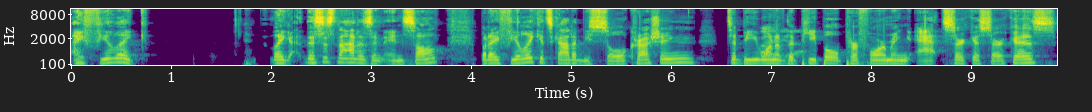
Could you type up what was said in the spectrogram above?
I feel like like this is not as an insult, but I feel like it's got to be soul crushing to be oh, one of yeah. the people performing at Circus Circus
